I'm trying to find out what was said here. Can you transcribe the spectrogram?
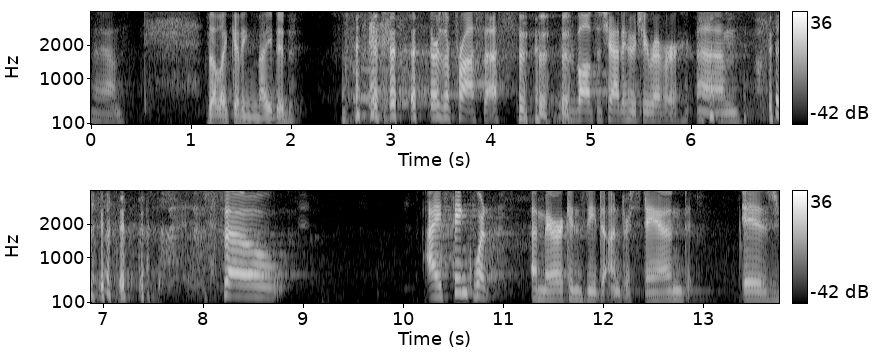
Yeah. Is that like getting knighted? There's a process. it involves the Chattahoochee River. Um, So I think what Americans need to understand is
